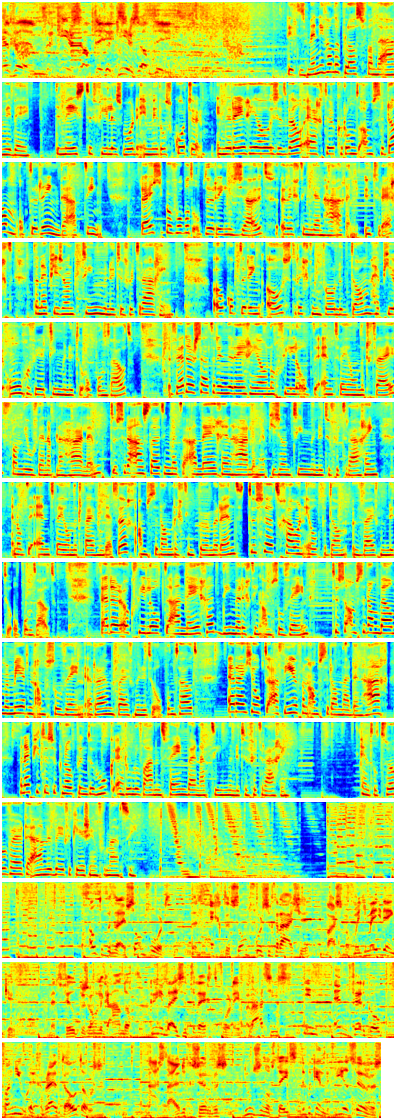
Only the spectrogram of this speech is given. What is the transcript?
ZFM, verkeersupdate. verkeersupdate. Dit is Mandy van der Plas van de ANWB. De meeste files worden inmiddels korter. In de regio is het wel erg druk rond Amsterdam op de ring, de A10. Rijd je bijvoorbeeld op de ring Zuid richting Den Haag en Utrecht... dan heb je zo'n 10 minuten vertraging. Ook op de ring Oost richting Volendam heb je ongeveer 10 minuten oponthoud. Verder staat er in de regio nog file op de N205 van Nieuw-Vennep naar Haarlem. Tussen de aansluiting met de A9 en Haarlem heb je zo'n 10 minuten vertraging. En op de N235 Amsterdam richting Purmerend... tussen het Schouw en Ilpendam 5 minuten oponthoud. Verder ook file op de A9, Diemen richting Amstelveen. Tussen Amsterdam-Belmermeer en Amstelveen ruim 5 minuten oponthoud. En rijd je op de A4 van Amsterdam naar Den Haag... dan heb je tussen knooppunt De Hoek en Roelof Arendsveen bijna 10 minuten vertraging. En tot zover de ANWB Verkeersinformatie. Autobedrijf Zandvoort. Een echte Zandvoortse garage waar ze nog met je meedenken. Met veel persoonlijke aandacht kun je bij ze terecht voor reparaties in en verkoop van nieuw en gebruikte auto's. Naast de huidige service doen ze nog steeds de bekende Fiat-service.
